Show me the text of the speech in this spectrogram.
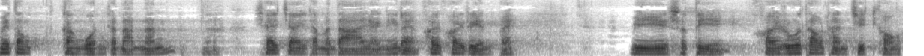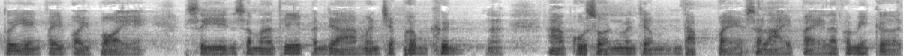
ไม่ต้องกังวลขนาดนั้นนะใช้ใจธรรมดาอย่างนี้แหละ ค่อยๆเรียนไป มีสติคอยรู้เท่าทันจิตของตัวเองไปบ่อยๆ ศีลสมาธิปัญญามันจะเพิ่มขึ้นนะอากุศลมันจะดับไปสลายไปแล้วก็ไม่เกิด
